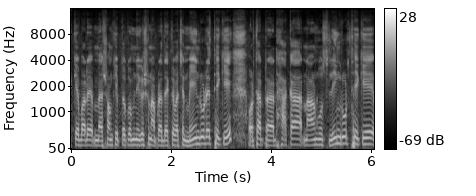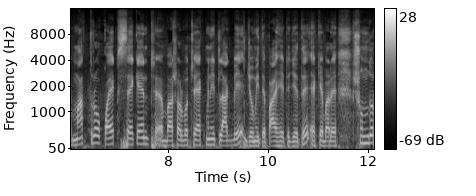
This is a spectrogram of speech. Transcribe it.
একেবারে সংক্ষিপ্ত কমিউনিকেশন আপনারা দেখতে পাচ্ছেন মেইন রোডের থেকে, অর্থাৎ ঢাকা নারায়ণগঞ্জ লিং রোড থেকে মাত্র কয়েক সেকেন্ড বা সর্বোচ্চ এক মিনিট লাগবে জমিতে পায়ে হেঁটে যেতে। একেবারে সুন্দর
